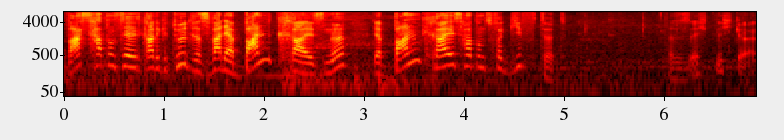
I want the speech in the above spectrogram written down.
Was hat uns der jetzt gerade getötet? Das war der Bannkreis, ne? Der Bannkreis hat uns vergiftet. Das ist echt nicht geil.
